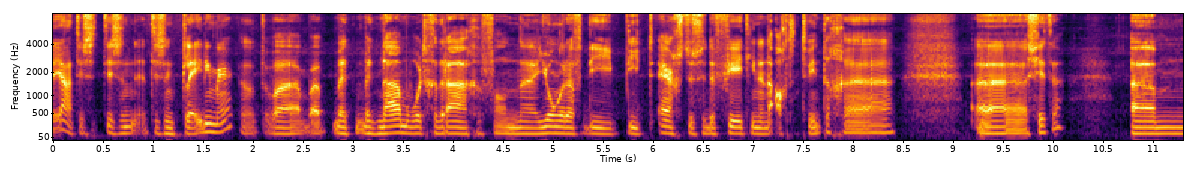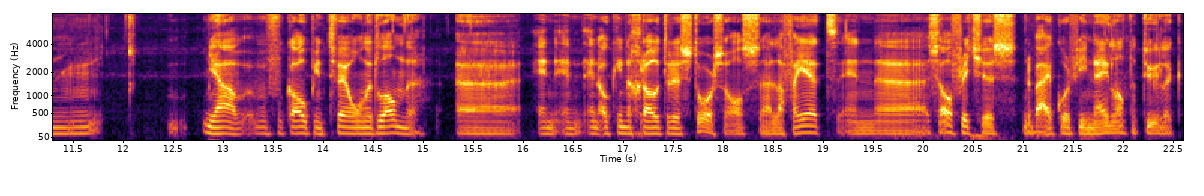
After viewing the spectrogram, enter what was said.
ja, het is, het is een, het is een kledingmerk. dat- Waar, waar met, met name wordt gedragen van jongeren die, die ergens tussen de 14 en de 28 eh, eh, zitten. Ehm, ja, we verkopen in 200 landen. Eh, en, en, en ook in de grotere stores zoals eh, Lafayette en eh Selfridges. De Bijenkorf hier in Nederland natuurlijk.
